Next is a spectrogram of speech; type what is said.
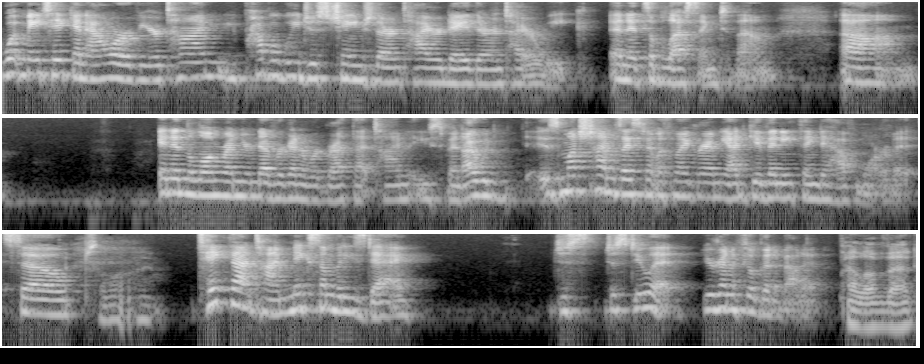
What may take an hour of your time, you probably just change their entire day, their entire week, and it's a blessing to them. Um, and in the long run, you're never going to regret that time that you spend. I would, as much time as I spent with my Grammy, I'd give anything to have more of it. So Absolutely. take that time, make somebody's day. Just, just do it. You're going to feel good about it. I love that,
